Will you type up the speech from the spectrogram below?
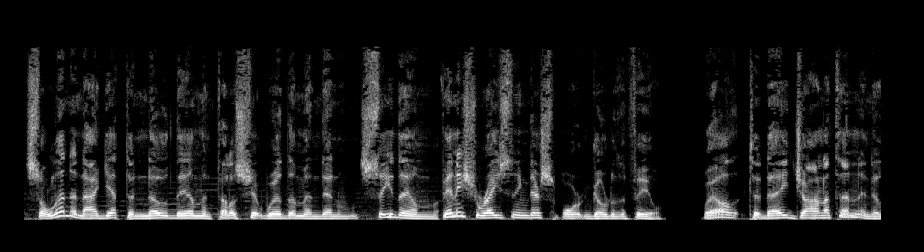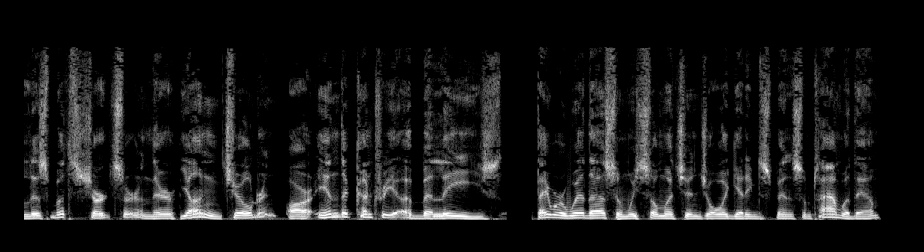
So Linda and I get to know them and fellowship with them and then see them finish raising their support and go to the field. Well, today Jonathan and Elizabeth Schertzer and their young children are in the country of Belize. They were with us and we so much enjoy getting to spend some time with them.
